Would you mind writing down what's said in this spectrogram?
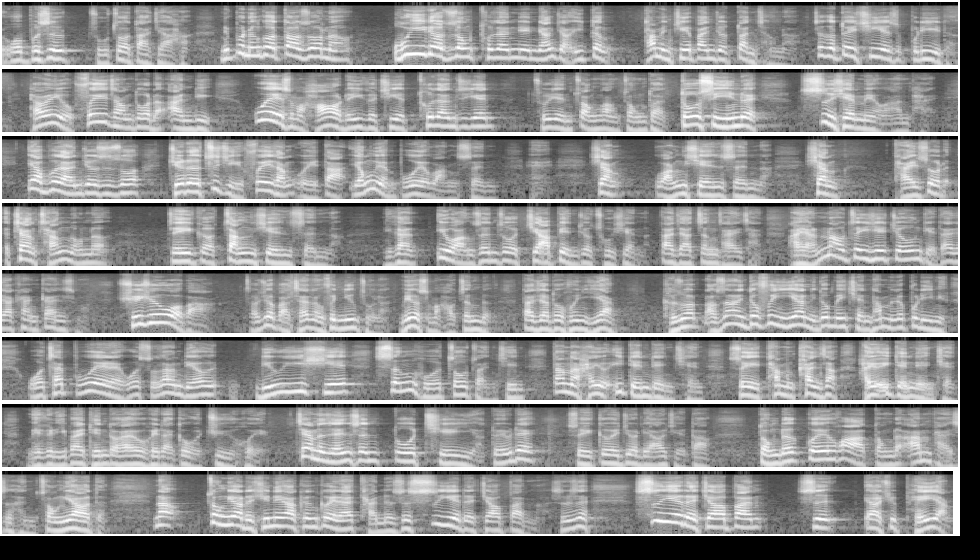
我不是诅咒大家哈，你不能够到时候呢，无意料之中突然间两脚一蹬，他们接班就断层了，这个对企业是不利的。台湾有非常多的案例，为什么好好的一个企业突然之间出现状况中断，都是因为事先没有安排，要不然就是说觉得自己非常伟大，永远不会往生。哎，像王先生呐，像台塑的，像长荣的这一个张先生呐。你看，一往生之后，家变就出现了，大家争财产。哎呀，闹这些纠纷给大家看干什么？学学我吧，早就把财产分清楚了，没有什么好争的，大家都分一样。可是说，老师那你都分一样，你都没钱，他们就不理你。我才不会嘞，我手上留留一些生活周转金，当然还有一点点钱，所以他们看上还有一点点钱，每个礼拜天都还会回来跟我聚会。这样的人生多惬意啊，对不对？所以各位就了解到。懂得规划、懂得安排是很重要的。那重要的，今天要跟各位来谈的是事业的交办嘛，是不是？事业的交班是要去培养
